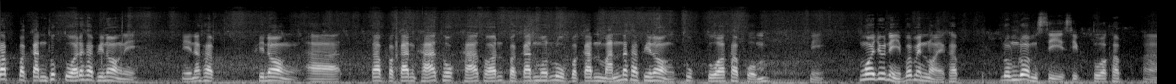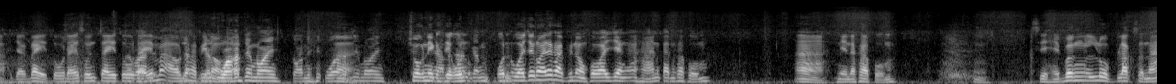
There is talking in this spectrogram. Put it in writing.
รับประกันทุกตัวนะครับพี่น้องนี่นี่นะครับพี่น้องอ่ารับประกันขาทกขาถอนประกันมดลูกประกันหมันนะครับพี่น้องทุกตัวครับผมนี่ งออยู่นี่ว่าเป็นหน่อยครับรวมๆ40 ตัวครับอ่าอยากได้ตัวใดสนใจตัวใดมาเอานะครับพี่น้องยากวัวกันเนาะจังหน่อยตอนนี้วัวกันอ่าจังหน่อย ช่วงนี้ก็จะอ้นอาหารกันอ้นอวยจังหน่อยนะครับพี่น้องเพราะว่าแย่งอาหารกันครับผม อ่านี่นะครับผมอืมสิให้เบิ้งรูปลักษณะ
